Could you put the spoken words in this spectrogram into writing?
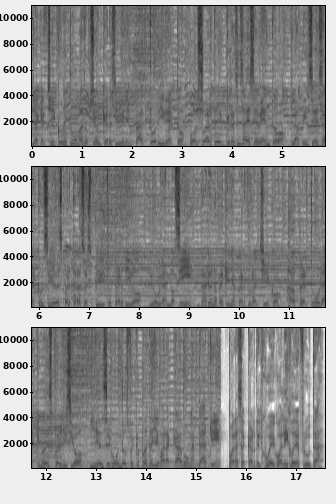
ya que el chico no tuvo más opción que recibir el impacto directo. Por suerte, gracias a ese evento, la princesa consiguió despertar a su espíritu perdido, logrando así darle una pequeña apertura al chico. Apertura que no desperdició y en segundos fue capaz de llevar a cabo un ataque para sacar del juego al hijo de fruta.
